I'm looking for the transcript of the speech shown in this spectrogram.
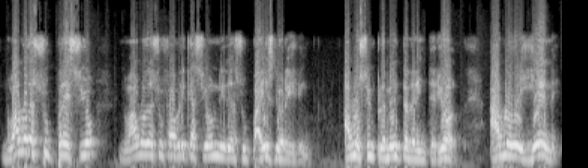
No hablo de su precio, no hablo de su fabricación ni de su país de origen. Hablo simplemente del interior. Hablo de higiene,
